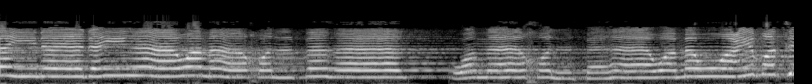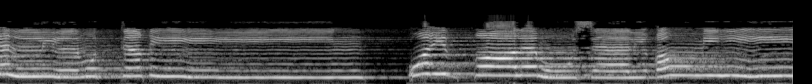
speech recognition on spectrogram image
بين يديها وما خلفها وما خلفها وموعظة للمتقين. وإذ قال موسى لقومه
